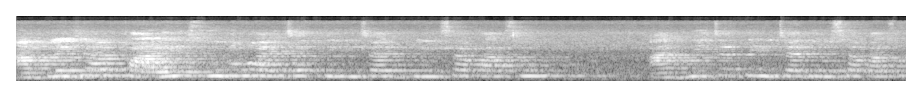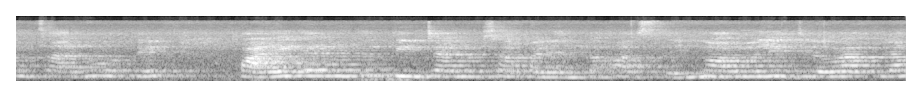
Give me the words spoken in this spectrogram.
आपल्या जेव्हा पाळी सुरू व्हायच्या तीन चार दिवसापासून आधीच्या तीन चार दिवसापासून चालू होते पाळी गेल्यानंतर तीन चार दिवसापर्यंत असते. नॉर्मली जेव्हा आपला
